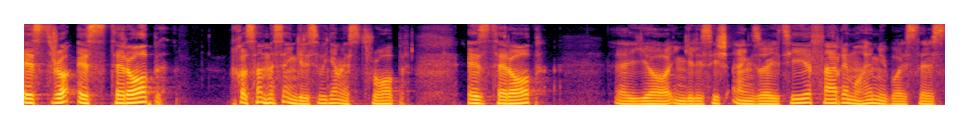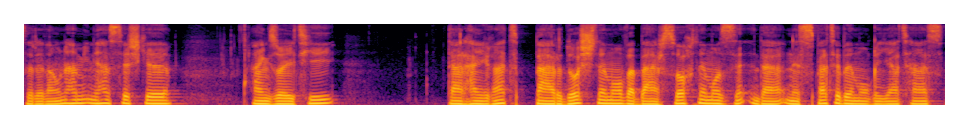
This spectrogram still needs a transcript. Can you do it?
استرا استراب خواستم مثل انگلیسی بگم استراب. استراب یا انگلیسیش انگزایتی فرق مهمی با استرس داره و اون هم این هستش که انگزایتی در حقیقت برداشت ما و برساخت ما در نسبت به موقعیت هست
